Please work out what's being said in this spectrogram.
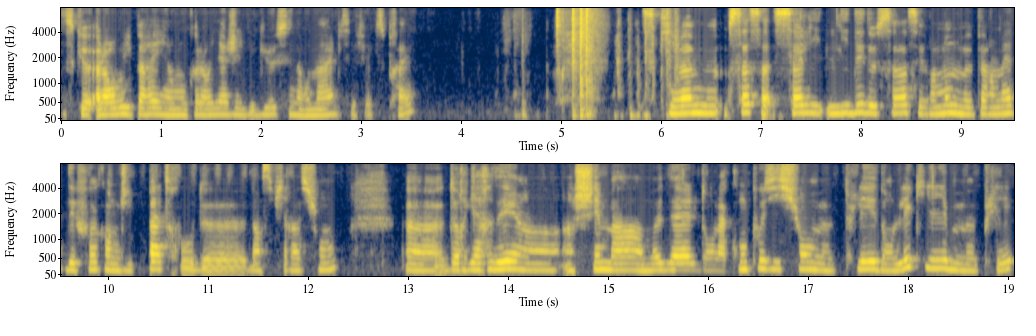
Parce que, alors oui, pareil, hein, mon coloriage est dégueu, c'est normal, c'est fait exprès ce qui ça, ça, l'idée de ça, c'est vraiment de me permettre, des fois, quand j'ai pas trop d'inspiration, euh, de regarder un, schéma, un modèle dont la composition me plaît, dont l'équilibre me plaît,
